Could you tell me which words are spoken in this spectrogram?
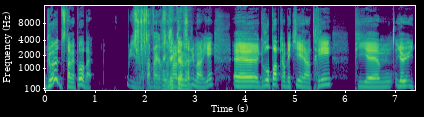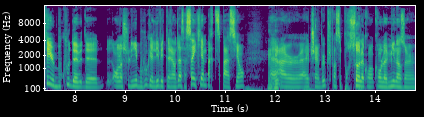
good, si t'en mets pas, ben, ça, fait, ça change absolument rien. Euh, gros pop quand Becky est rentrée. Puis, euh, il y a eu, tu sais, il y a eu beaucoup de, de- On a souligné beaucoup que Liv était rendu à sa cinquième participation euh, Mhm. à, un, à un Chamber. Puis, je pense que c'est pour ça qu'on l'a mis dans un,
